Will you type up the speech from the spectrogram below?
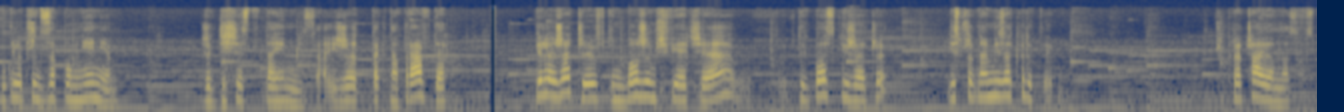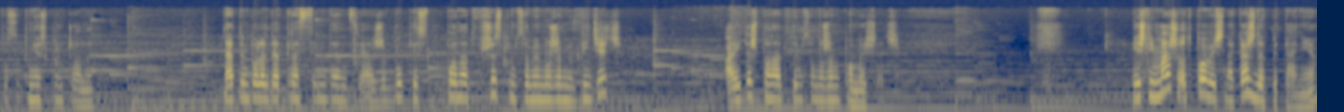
W ogóle przed zapomnieniem, że gdzieś jest tajemnica i że tak naprawdę wiele rzeczy w tym Bożym świecie, w tych boskich rzeczy, jest przed nami zakrytymi przekraczają nas w sposób nieskończony. Na tym polega transcendencja, że Bóg jest ponad wszystkim, co my możemy widzieć, a i też ponad tym, co możemy pomyśleć. Jeśli masz odpowiedź na każde pytanie,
